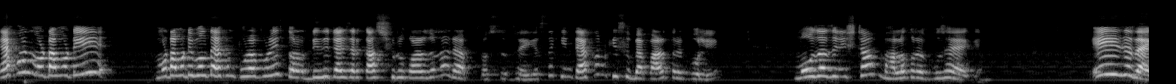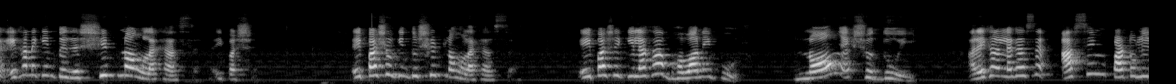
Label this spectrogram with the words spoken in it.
এখন মোটামুটি মোটামুটি বলতে এখন পুরোপুরি তোর ডিজিটাইজার কাজ শুরু করার জন্য এটা প্রস্তুত হয়ে গেছে। কিন্তু এখন কিছু ব্যাপার তোরে বলি। মৌজা জিনিসটা ভালো করে বুঝাই আগে। এই যে দেখ, এখানে কিন্তু এই যে শীট নং লেখা আছে এই পাশে। এই পাশেও কিন্তু শীট নং লেখা আছে। এই পাশে কি লেখা? ভবানীপুর, নং একশো দুই। আর এখানে লেখা আছে আসিম পাটুলি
